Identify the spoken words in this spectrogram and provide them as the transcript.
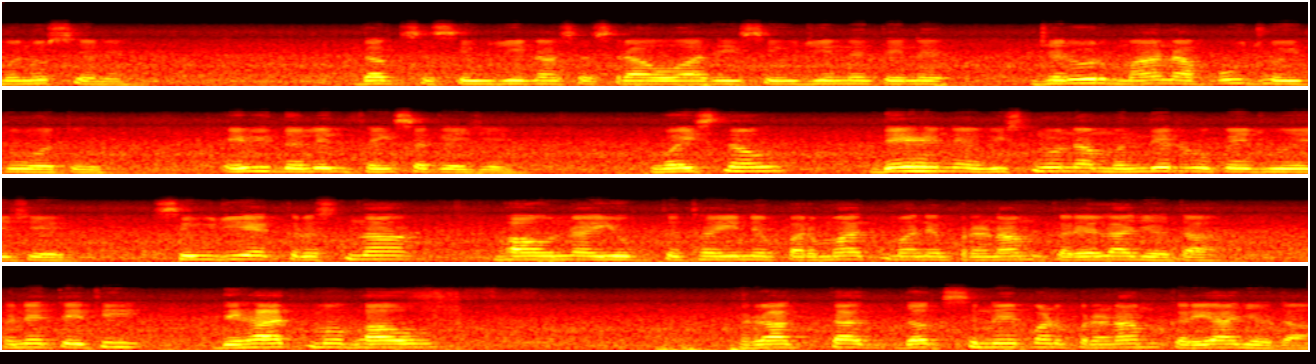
મનુષ્યને. દક્ષ શિવજીના સસરા હોવાથી શિવજીને તેને જરૂર માન આપવું જોઈતું હતું. એવી દલીલ થઈ શકે છે. વૈષ્ણવ દેહને વિષ્ણુના મંદિર રૂપે જુએ છે. શિવજીએ કૃષ્ણા ભાવના યુક્ત થઈને પરમાત્માને પ્રણામ કરેલા જ હતા અને તેથી દેહાત્મ ભાવ રાખતા દક્ષને પણ પ્રણામ કર્યા જ હતા.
